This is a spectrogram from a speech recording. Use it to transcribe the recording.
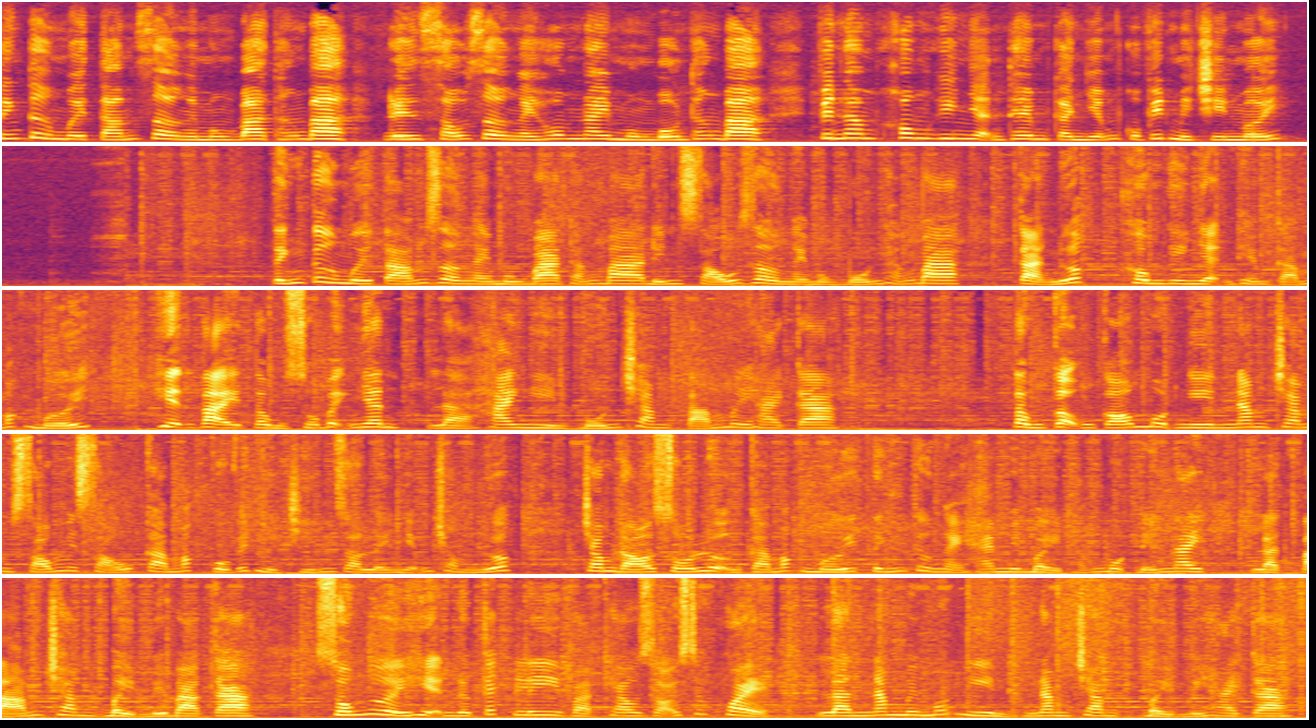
Tính từ 18 giờ ngày 3 tháng 3 đến 6 giờ ngày hôm nay mùng 4 tháng 3, Việt Nam không ghi nhận thêm ca nhiễm COVID-19 mới. Tính từ 18 giờ ngày 3 tháng 3 đến 6 giờ ngày 4 tháng 3, cả nước không ghi nhận thêm ca mắc mới. Hiện tại tổng số bệnh nhân là 2.482 ca. Tổng cộng có 1.566 ca mắc COVID-19 do lây nhiễm trong nước, trong đó số lượng ca mắc mới tính từ ngày 27 tháng 1 đến nay là 873 ca. Số người hiện được cách ly và theo dõi sức khỏe là 51.572 ca.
